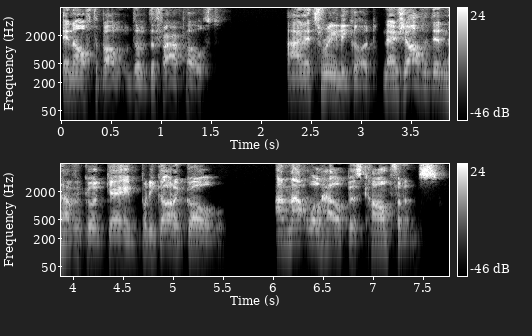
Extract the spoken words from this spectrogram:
in off the bottom, the, the far post. and it's really good. Now, Jota didn't have a good game, but he got a goal, and that will help his confidence.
